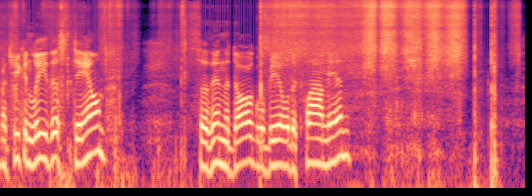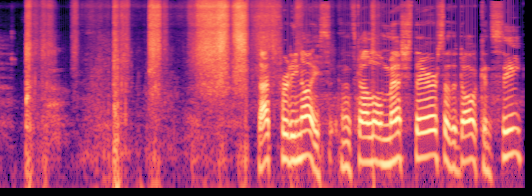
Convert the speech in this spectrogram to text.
But you can leave this down so then the dog will be able to climb in. That's pretty nice. And it's got a little mesh there so the dog can see.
